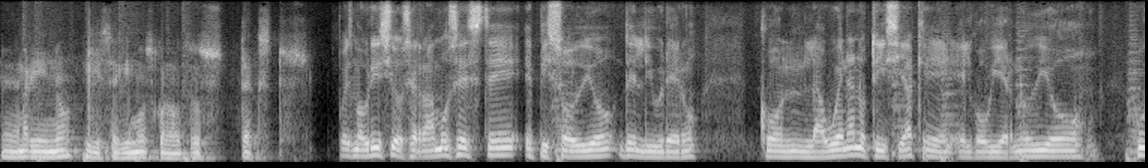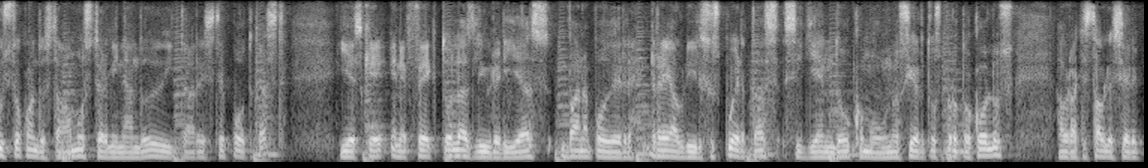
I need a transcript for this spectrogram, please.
Marino y seguimos con otros textos. Pues Mauricio, cerramos este episodio del librero con la buena noticia que el gobierno dio justo cuando estábamos terminando de editar este podcast y es que en efecto las librerías van a poder reabrir sus puertas siguiendo como unos ciertos protocolos. Habrá que establecer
